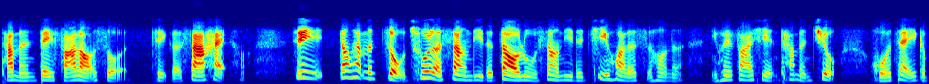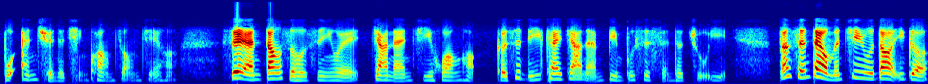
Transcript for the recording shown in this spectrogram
他们被法老所这个杀害哈。所以，当他们走出了上帝的道路、上帝的计划的时候呢，你会发现他们就活在一个不安全的情况中间哈。虽然当时候是因为迦南饥荒哈，可是离开迦南并不是神的主意。当神带我们进入到一个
